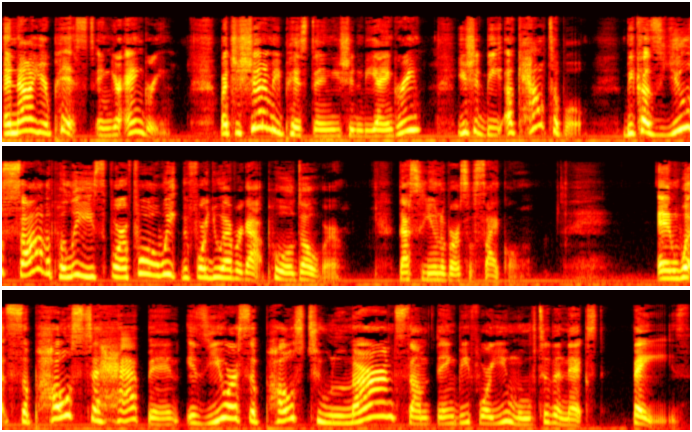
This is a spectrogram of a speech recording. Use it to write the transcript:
And now you're pissed and you're angry. But you shouldn't be pissed and you shouldn't be angry. You should be accountable because you saw the police for a full week before you ever got pulled over. That's the universal cycle. And what's supposed to happen is you are supposed to learn something before you move to the next phase.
